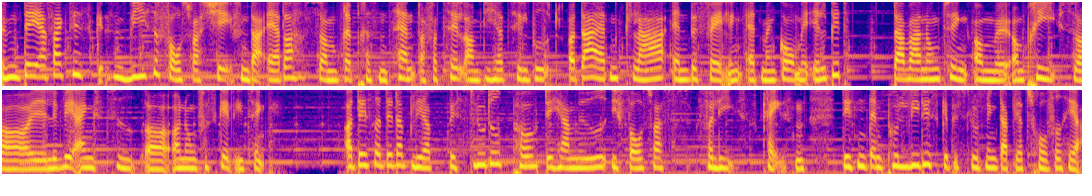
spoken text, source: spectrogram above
Øhm, det er faktisk viceforsvarschefen, der er der som repræsentant og fortæller om de her tilbud. Og der er den klare anbefaling, at man går med Elbit. Der var nogle ting om, øh, om pris og øh, leveringstid og, og nogle forskellige ting. Og det er så det, der bliver besluttet på det her møde i forsvarsforligskredsen. Det er sådan den politiske beslutning, der bliver truffet her.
